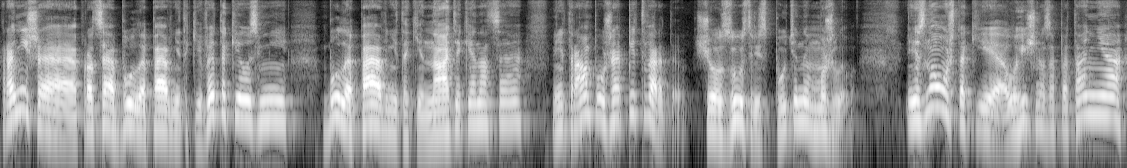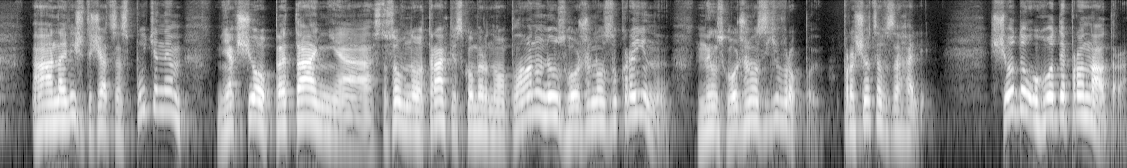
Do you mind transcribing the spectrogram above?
Раніше про це були певні такі витоки у ЗМІ, були певні такі натяки на це, і Трамп уже підтвердив, що зустріч з Путіним можливо. І знову ж таки логічне запитання: а навіщо зустрічатися з Путіним, якщо питання стосовно Трампівського мирного плану не узгоджено з Україною, не узгоджено з Європою? Про що це взагалі? Щодо угоди про надра,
